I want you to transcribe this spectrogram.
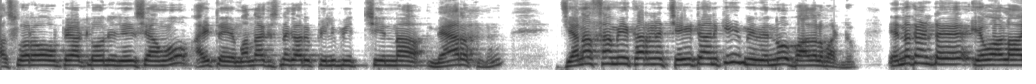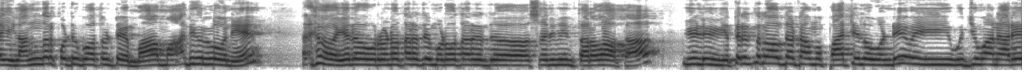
అశ్వరావుపేటలోని చేశాము అయితే మందాకృష్ణ గారు పిలిపించిన మేరకు జన సమీకరణ చేయటానికి మేము ఎన్నో బాధలు పడ్డాం ఎందుకంటే ఇవాళ వీళ్ళందరూ కొట్టుకుపోతుంటే మా మాదిగుల్లోనే ఏదో రెండో తరగతి మూడో తరగతి చదివిన తర్వాత వీళ్ళు ఇతరితర పార్టీలో ఉండి ఈ ఉద్యమాన్ని అరే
